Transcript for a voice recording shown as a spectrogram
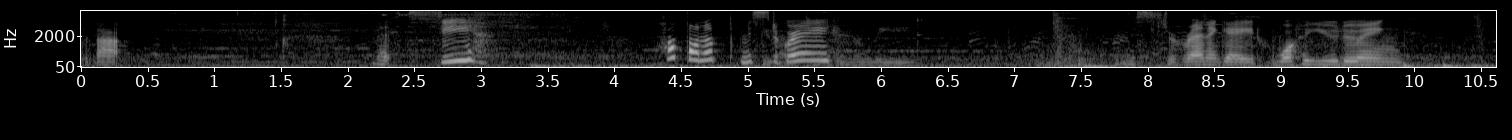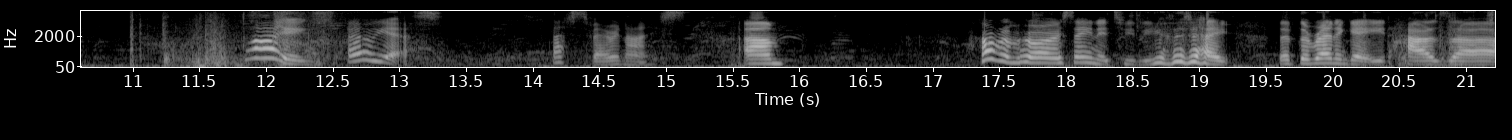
for that. Let's see. Hop on up, Mr. Grey. Mr. Renegade, what are you doing? Dying! Oh yes. That is very nice. Um, I can't remember who I was saying it to the other day. That the Renegade has uh,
